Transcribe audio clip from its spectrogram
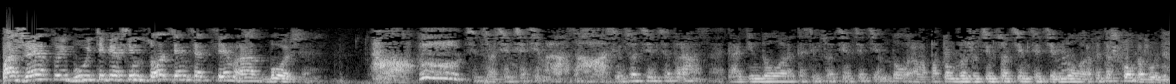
Пожертвуй, будет тебе в 777 раз больше. А, 777 раз, а, 770 раз. Это 1 доллар, это 777 долларов, а потом вложу 777 долларов. Это сколько будет?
